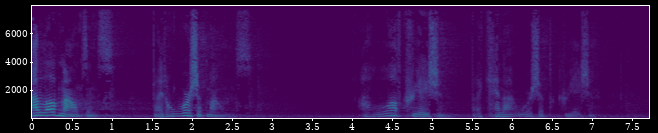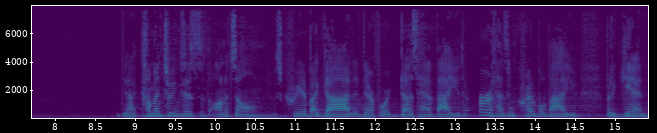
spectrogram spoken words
I love mountains, but I don't worship mountains. I love creation, but I cannot worship creation. It did not come into existence on its own. It was created by God, and therefore it does have value. The earth has incredible value, but again,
